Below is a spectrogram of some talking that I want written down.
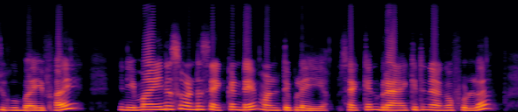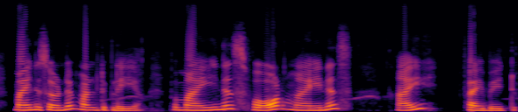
two by five ഇനി മൈനസ് കൊണ്ട് സെക്കൻഡ് മൾട്ടിപ്ലൈ ചെയ്യാം. സെക്കൻഡ് ബ്രാക്കറ്റിനകം ഫുള്ള് മൈനസ് കൊണ്ട് മൾട്ടിപ്ലൈ ചെയ്യാം. അപ്പോൾ minus four minus i five by two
